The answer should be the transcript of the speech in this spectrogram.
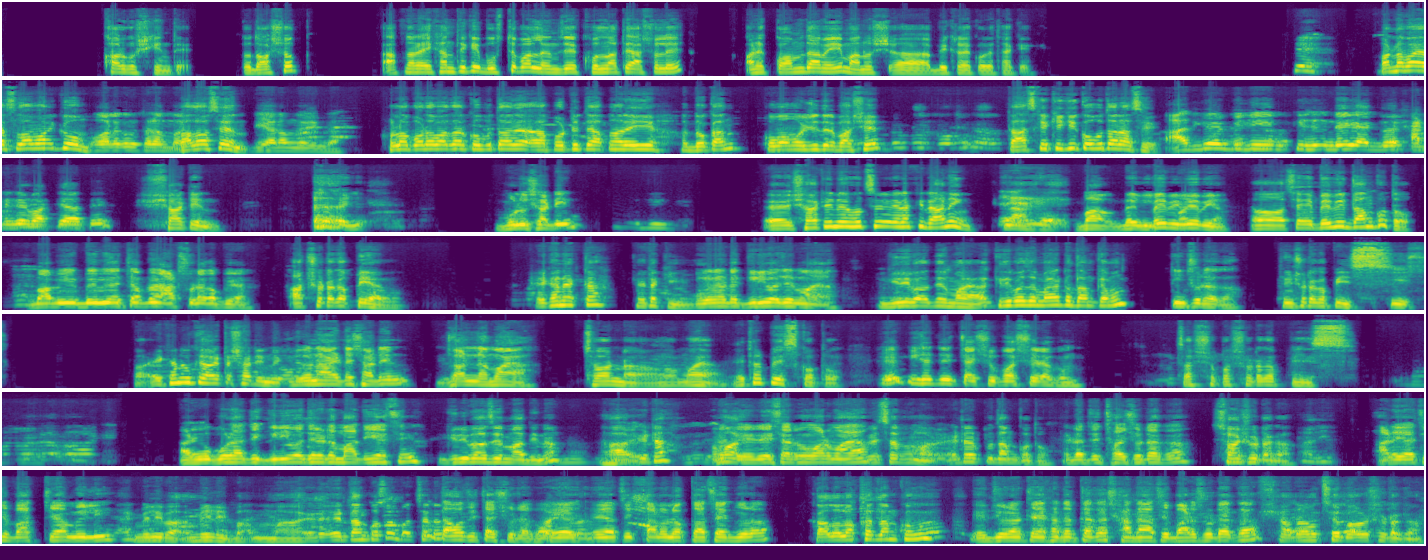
খরগোশ কিনতে। তো দর্শক আপনারা এখান থেকে বুঝতে পারলেন যে খুলনাতে আসলে অনেক কম দামে মানুষ আহ, বিক্রয় করে থাকে। ভাই আসসালামু আলাইকুম। ওয়ালাইকুম সালাম ভালো আছেন? জি আলহামদুলিল্লাহ। খোলা বড় বাজার কবুতর পট্টিতে আপনার এই দোকান কোমা মসজিদের পাশে। তো আজকে কি কি কবুতর আছে? আজকে বিজি কিছুদিন থেকে একদম শাটিনের বাচ্চা আছে। Satin blue satin. শার্টিনের হচ্ছে এরা কি রানিং? না বেবি। Baby baby. আচ্ছা এই বেবির দাম কত? বাবি বেবি হচ্ছে আপনার আটশো টাকা পেয়ার আটশো টাকা পেয়ার এখানে একটা এটা কি? এখানে একটা গিরিবাজের মায়া। গিরিবাজের মায়া। গিরিবাজের মায়াটার দাম কেমন? তিনশো টাকা। তিনশো টাকা পিস পিস এখানেও কি আরেকটা শার্টিন নাকি এখানে আরেকটা শাটিন ঝর্ণা মায়া। ঝর্ণা ও, মায়া। এটার পিস কত? এর পিস হচ্ছে চারশো পাঁচশো এরকম। চারশো পাঁচশো টাকা পিস আর উপরে আছে গিরিবাজের একটা মাদি আছে। গিরিবাজের মাদি না? আর এটা? আমার? রেসার রোমার মায়া। Racer Homer. এটার দাম কত? এটা হচ্ছে ছয়শো টাকা। ছয়শো টাকা। আর এই আছে বাচ্চা মিলি। মিলি বা- মিলি বা- মা- এটা- এর দাম কত বাচ্চাটা তাও হচ্ছে চারশো টাকা। এ- আছে কালো লক্কা আছে এক জোড়া। কালো লক্ষার দাম কম এর জোড়া আছে এক হাজার টাকা সাদা আছে বারোশো টাকা সাদা হচ্ছে বারোশো টাকা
